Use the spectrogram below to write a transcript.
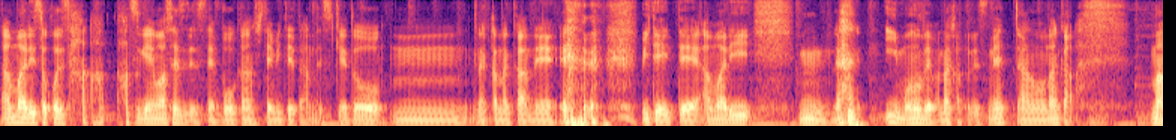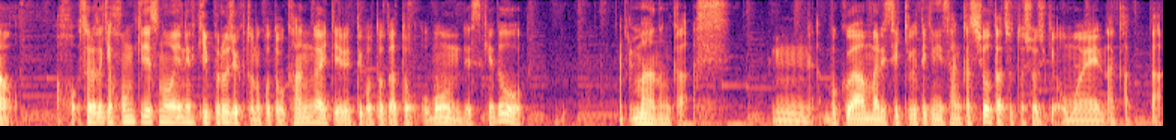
あんまりそこで発言はせずですね傍観して見てたんですけどうーんなかなかね 見ていてあまりうん いいものではなかったですね。あのなんかまあそれだけ本気でその NFT プロジェクトのことを考えているってことだと思うんですけどまあなんか、うん、僕はあんまり積極的に参加しようとはちょっと正直思えなかった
